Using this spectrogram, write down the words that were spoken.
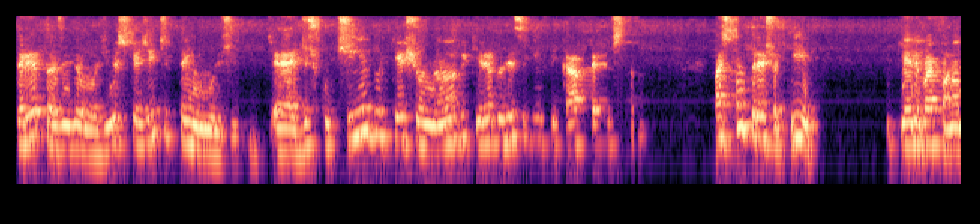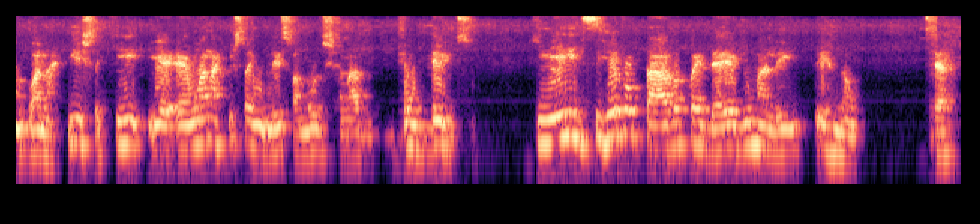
tretas ideologias que a gente tem hoje, é, discutindo, questionando e querendo ressignificar a fé cristã. Mas tem um trecho aqui que ele vai falando com o anarquista, que é, é um anarquista inglês famoso chamado John Davidson, que ele se revoltava com a ideia de uma lei ter não, certo?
